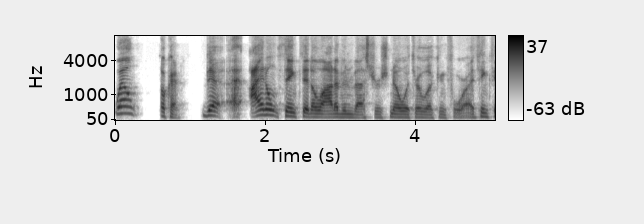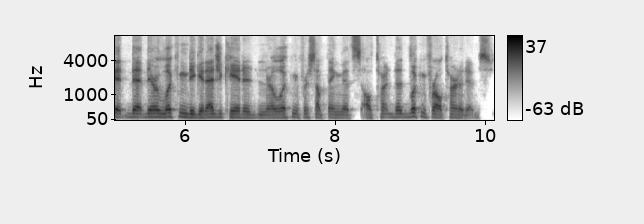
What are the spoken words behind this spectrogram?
Well, okay that I don't think that a lot of investors know what they're looking for. I think that that they're looking to get educated and they're looking for something that's alter- they're looking for alternatives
